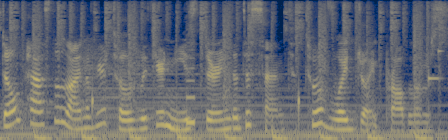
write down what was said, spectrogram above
Don't pass the line of your toes with your knees during the descent to avoid joint problems.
